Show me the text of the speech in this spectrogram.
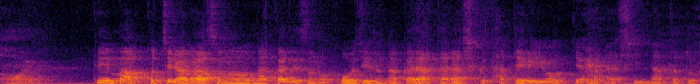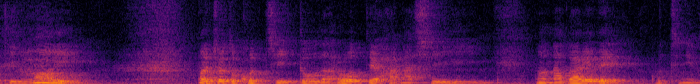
はい。でまあこちらがその中でその法人の中で新しく建てるよっていう話になった時に、はい。まあ、ちょっとこっちどうだろうっていう話の流れでこっちに移っ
